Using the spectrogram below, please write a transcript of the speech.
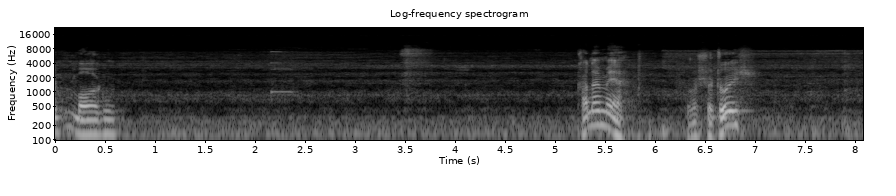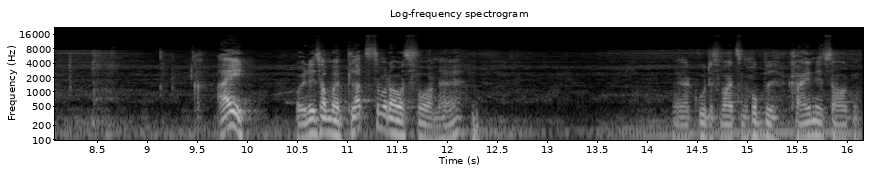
Guten Morgen. Kann er mehr? Wir schon durch? Ei! Heute ist auch mal Platz zum Rausfahren, hä? Ja gut, das war jetzt ein Huppel, keine Sorgen.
